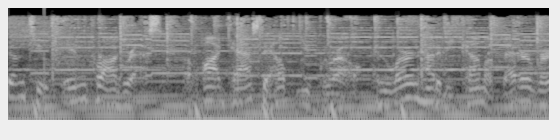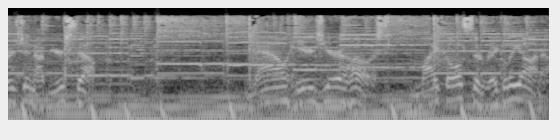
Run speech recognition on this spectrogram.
Welcome to In Progress, a podcast to help you grow and learn how to become a better version of yourself. Now, here's your host, Michael Cirigliano.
